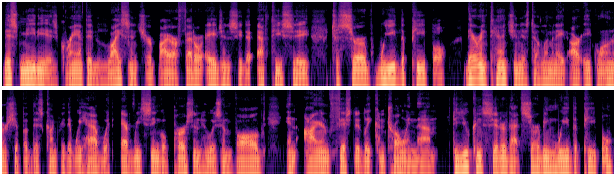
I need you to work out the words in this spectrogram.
this media is granted licensure by our federal agency, the FTC, to serve we the people. Their intention is to eliminate our equal ownership of this country that we have with every single person who is involved in iron fistedly controlling them. Do you consider that serving we the people?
